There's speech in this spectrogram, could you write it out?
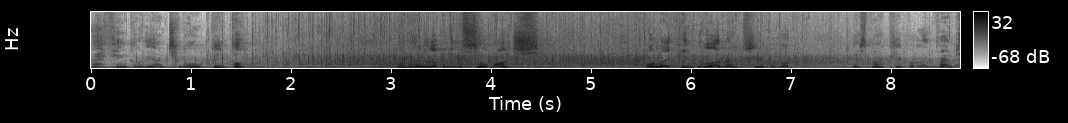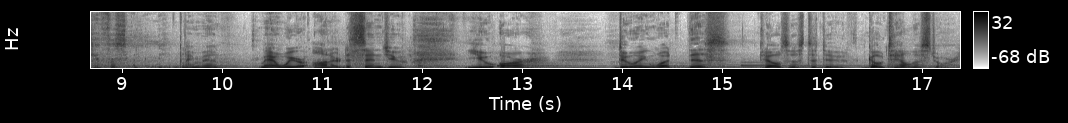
I think of the Antimo people. Oh, I love them so much. All I think about actually is my people, thank you for sending me. Amen. Man, we are honored to send you. You are doing what this tells us to do. Go tell the story.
